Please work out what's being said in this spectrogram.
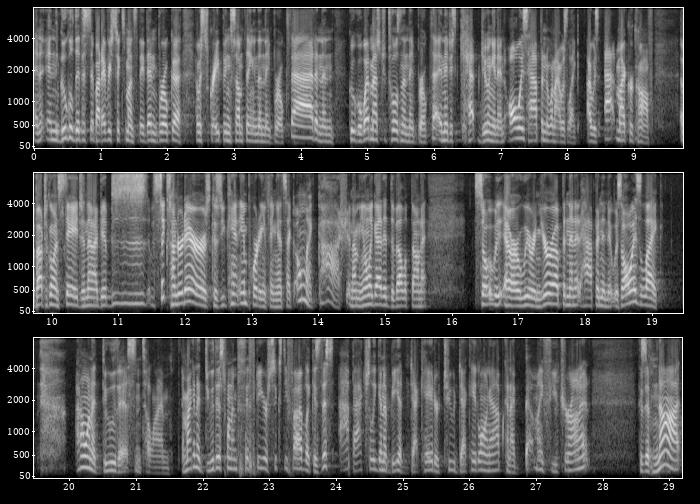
And, and, Google did this about every six months. They then broke a, I was scraping something and then they broke that, and then Google Webmaster Tools, and then they broke that, and they just kept doing it. And it always happened when I was like, I was at MicroConf, about to go on stage, and then I'd be bzzz, 600 errors because you can't import anything. And it's like, oh my gosh, and I'm the only guy that developed on it. So, it was, or we were in Europe, and then it happened, and it was always like, I don't want to do this until I'm, am I going to do this when I'm 50 or 65? Like, is this app actually going to be a decade or two decade long app? Can I bet my future on it? Because if not,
